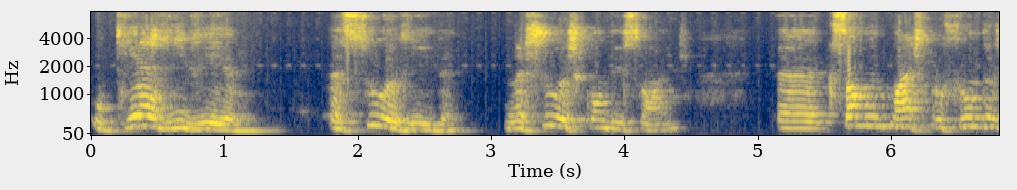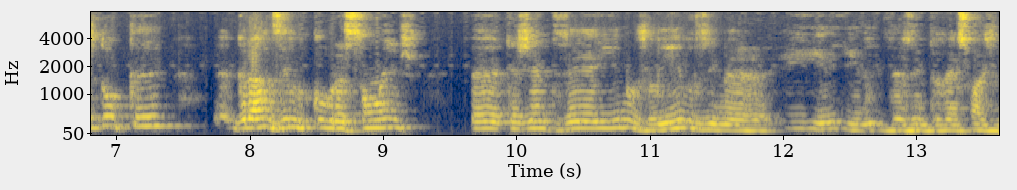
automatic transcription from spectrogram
o que é viver a sua vida nas suas condições, eh, que são muito mais profundas do que grandes elucubrações uh, que a gente vê aí nos livros e, na, e, e das intervenções,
